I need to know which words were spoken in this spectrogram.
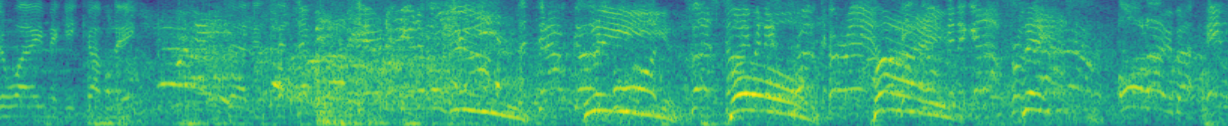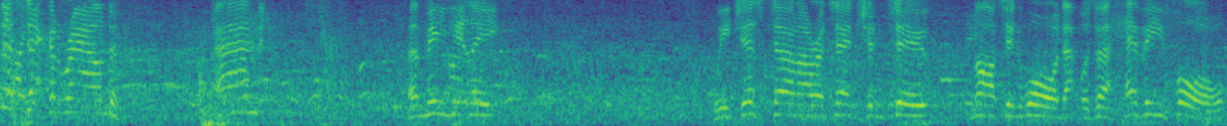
Years away, Mickey Coveney. Returned in September last year in a beautiful shot. And down goes three, Ward. First time four, in his pro career. Five, He's not going to get up from six. there. All over in the second round. And immediately we just turn our attention to Martin Ward. That was a heavy fall.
